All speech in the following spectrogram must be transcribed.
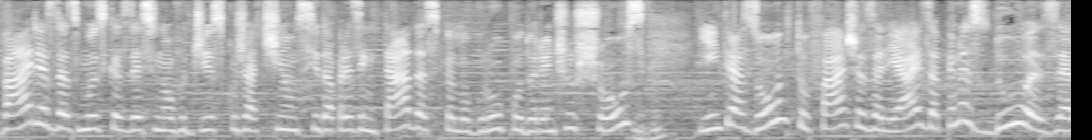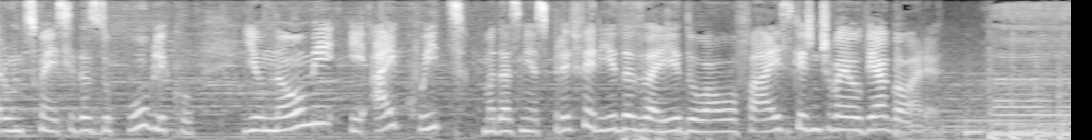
Várias das músicas desse novo disco já tinham sido apresentadas pelo grupo durante os shows, uhum. e entre as oito faixas, aliás, apenas duas eram desconhecidas do público. You Know Me e I Quit, uma das minhas preferidas aí do All of Ice, que a gente vai ouvir agora. I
